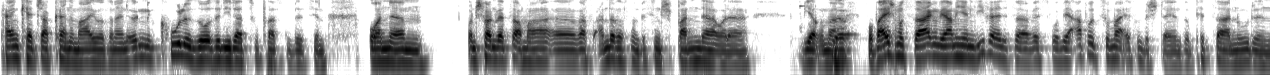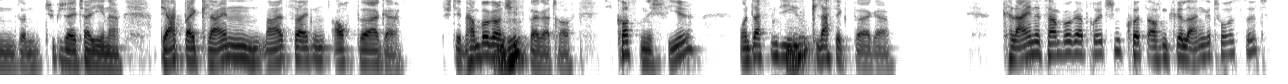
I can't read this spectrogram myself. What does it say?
kein Ketchup, keine Mayo, sondern irgendeine coole Soße, die dazu passt, ein bisschen. Und, ähm, und schon wird es auch mal äh, was anderes, ein bisschen spannender oder wie auch immer. Ja. Wobei ich muss sagen, wir haben hier einen Lieferservice, wo wir ab und zu mal Essen bestellen, so Pizza, Nudeln, so ein typischer Italiener. Der hat bei kleinen Mahlzeiten auch Burger. Steht Hamburger mhm. und Cheeseburger drauf. Die kosten nicht viel. Und das sind die mhm. Classic-Burger. Kleines Hamburgerbrötchen, kurz auf dem Grill angetoastet.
